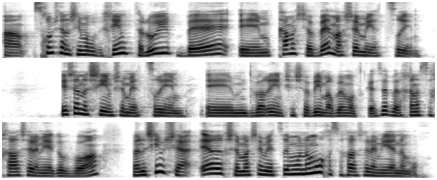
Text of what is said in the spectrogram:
הסכום שאנשים מרוויחים תלוי בכמה שווה מה שהם מייצרים. יש אנשים שמייצרים אמ, דברים ששווים הרבה מאוד כסף ולכן השכר שלהם יהיה גבוה, ואנשים שהערך של מה שהם מייצרים הוא נמוך, השכר שלהם יהיה נמוך.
